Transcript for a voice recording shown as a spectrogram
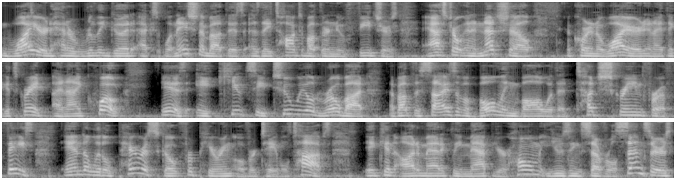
Wired had a really good explanation about this as they talked about their new features. Astro, in a nutshell, according to Wired, and I think it's great, and I quote, is a cutesy two wheeled robot about the size of a bowling ball with a touchscreen for a face and a little periscope for peering over tabletops. It can automatically map your home using several sensors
